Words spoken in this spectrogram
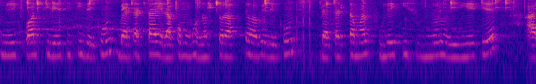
মিনিট পর ফিরে এসেছি, দেখুন ব্যাটারটা এরকম ঘনত্ব রাখতে হবে, দেখুন ব্যাটারটা আমার ফুলে কি সুন্দর হয়ে গিয়েছে। আর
